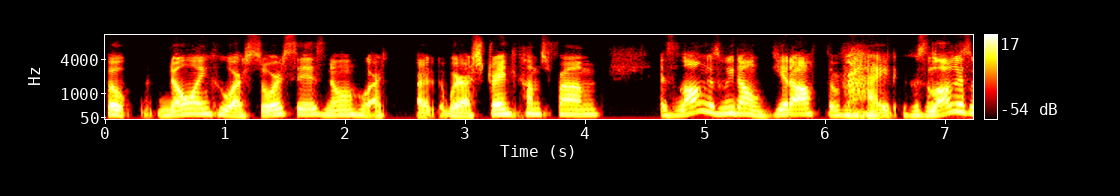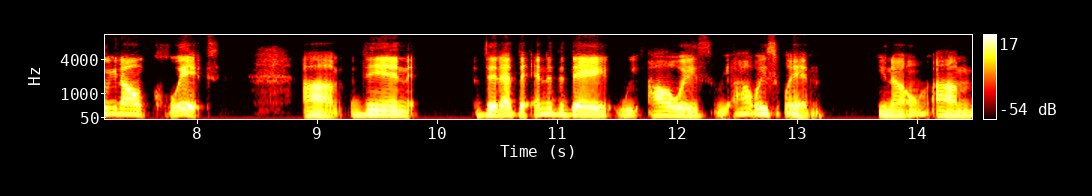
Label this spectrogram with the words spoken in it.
but knowing who our source is knowing who our, our, where our strength comes from as long as we don't get off the ride as long as we don't quit um, then that at the end of the day, we always, we always win, you know? Um,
